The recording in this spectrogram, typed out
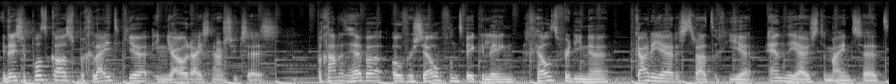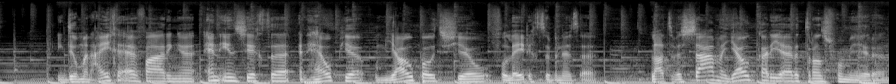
In deze podcast begeleid ik je in jouw reis naar succes. We gaan het hebben over zelfontwikkeling, geld verdienen, carrière-strategieën en de juiste mindset. Ik deel mijn eigen ervaringen en inzichten en help je om jouw potentieel volledig te benutten. Laten we samen jouw carrière transformeren.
